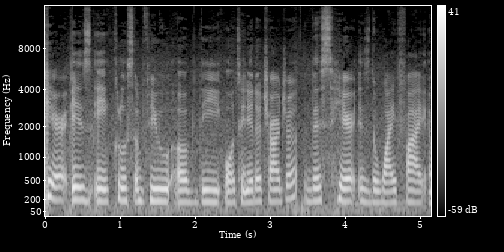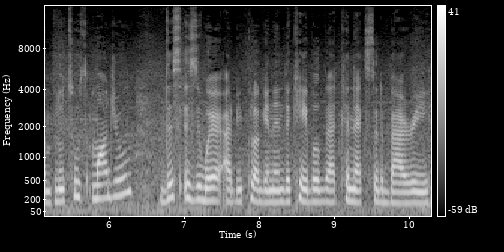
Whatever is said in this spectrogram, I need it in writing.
Here is a close-up view of the alternator charger. This here is the Wi-Fi and Bluetooth module. This is where I'd be plugging in the cable that connects to the battery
